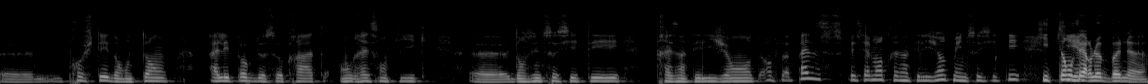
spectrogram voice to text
euh, projeter dans le temps, à l'époque de Socrate, en Grèce antique, euh, dans une société très intelligente, enfin pas spécialement très intelligente, mais une société qui tend vers le bonheur.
